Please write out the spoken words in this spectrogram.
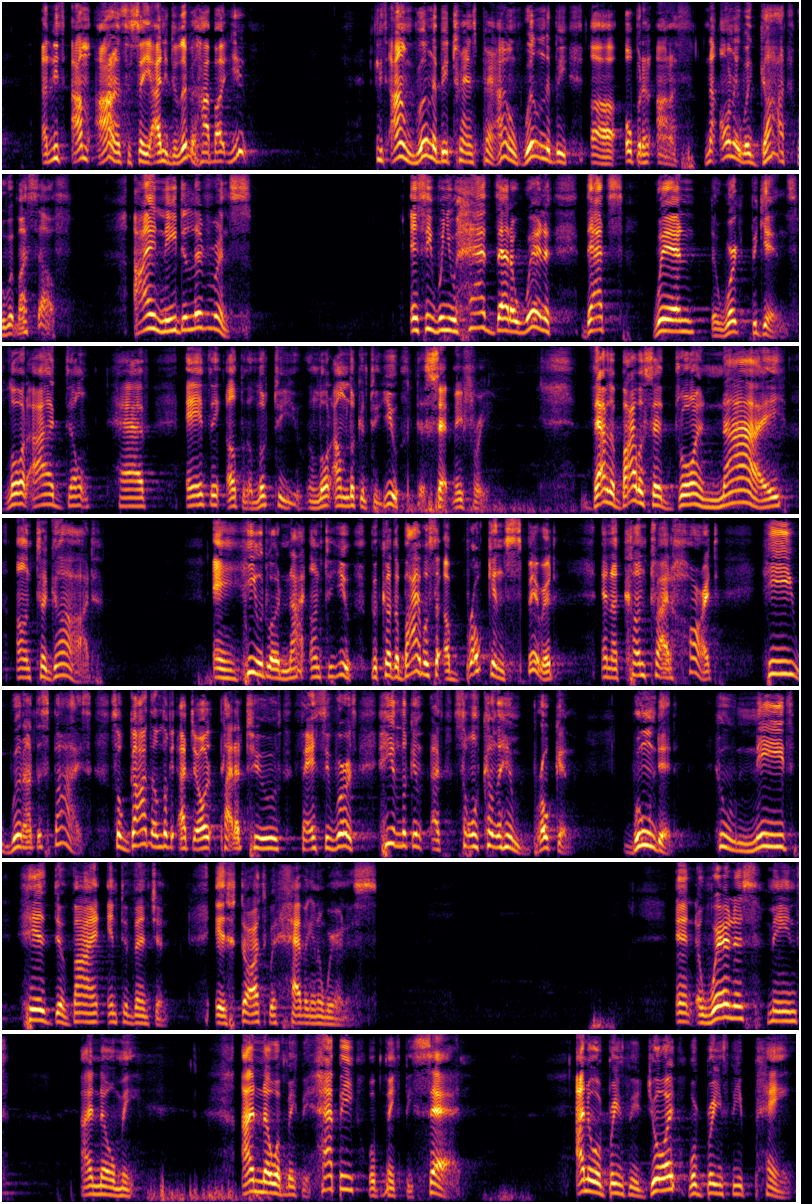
At least I'm honest to say I need deliverance. How about you? I'm willing to be transparent. I'm willing to be uh, open and honest, not only with God, but with myself. I need deliverance. And see, when you have that awareness, that's when the work begins. Lord, I don't have anything else but to look to you. And Lord, I'm looking to you to set me free. That the Bible said, drawing nigh unto God. And he will not unto you. Because the Bible said a broken spirit and a contrite heart he will not despise. So God doesn't look at your platitudes, fancy words. He's looking at someone coming to him broken, wounded, who needs his divine intervention. It starts with having an awareness. And awareness means I know me. I know what makes me happy, what makes me sad. I know what brings me joy, what brings me pain.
